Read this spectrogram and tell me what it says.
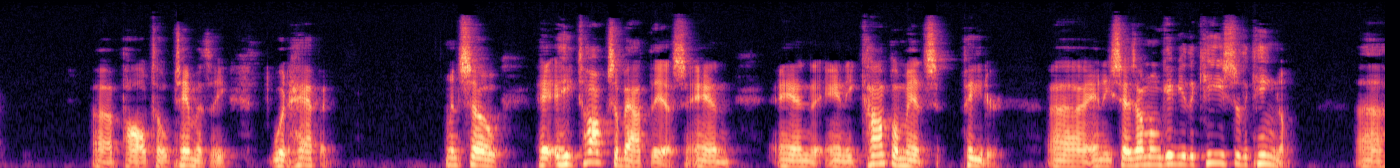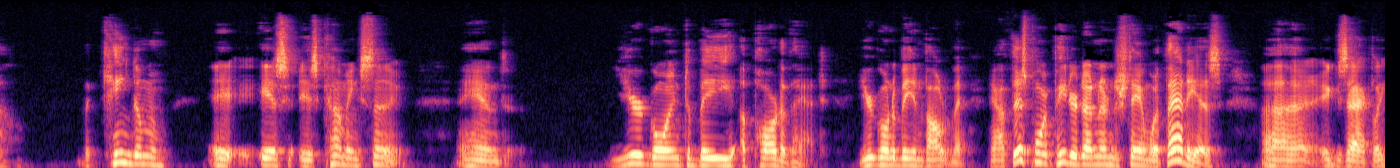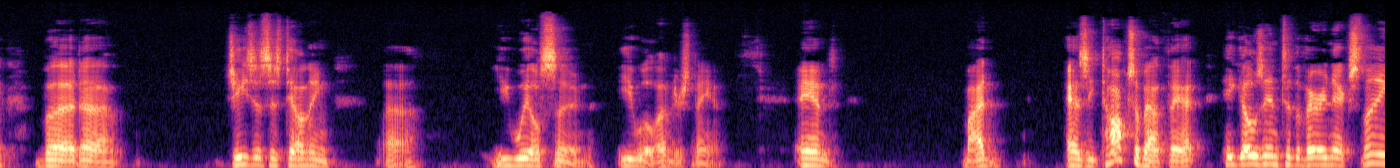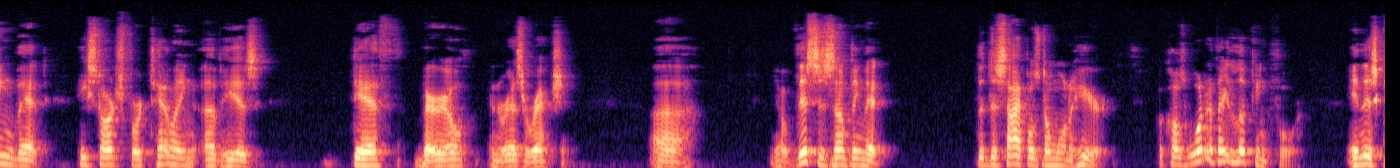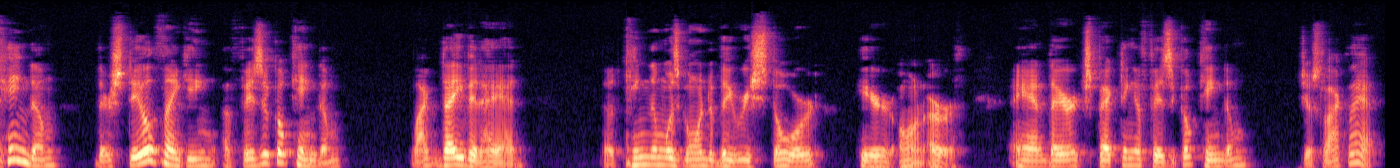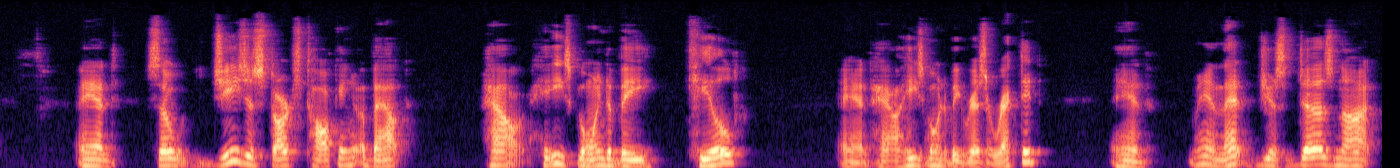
uh, Paul told Timothy would happen. And so he, he, talks about this and and and he compliments Peter uh, and he says, "I'm going to give you the keys to the kingdom. Uh, the kingdom is is coming soon, and you're going to be a part of that. You're going to be involved in that." Now, at this point, Peter doesn't understand what that is uh, exactly, but uh, Jesus is telling uh, You will soon. You will understand. And by, as he talks about that, he goes into the very next thing that he starts foretelling of his death, burial, and resurrection. Uh, you know, this is something that the disciples don't want to hear. Because what are they looking for? In this kingdom, they're still thinking a physical kingdom like David had. The kingdom was going to be restored here on earth. And they're expecting a physical kingdom just like that. And so Jesus starts talking about how he's going to be killed and how he's going to be resurrected. And man, that just does not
